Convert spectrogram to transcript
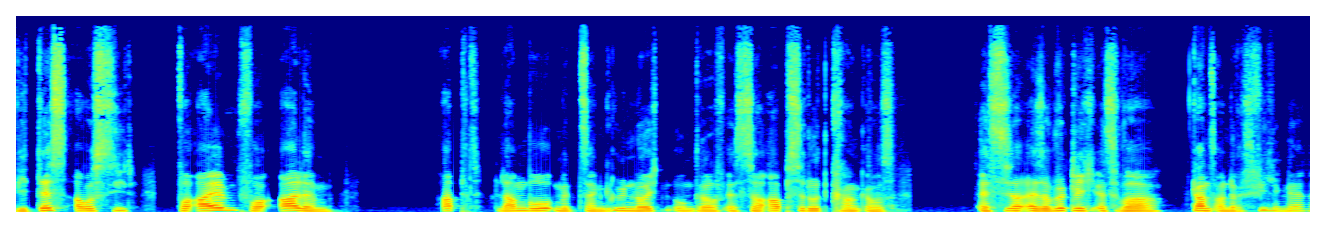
wie das aussieht. Vor allem, vor allem, Abt Lambo mit seinen grünen Leuchten oben drauf, es sah absolut krank aus. Es, also wirklich, es war ganz anderes Feeling, ne?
